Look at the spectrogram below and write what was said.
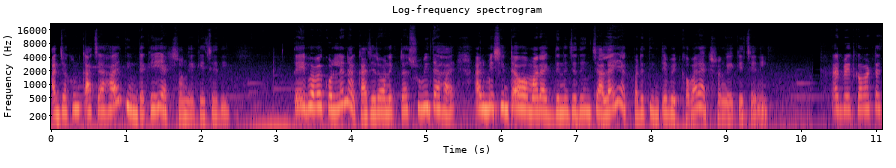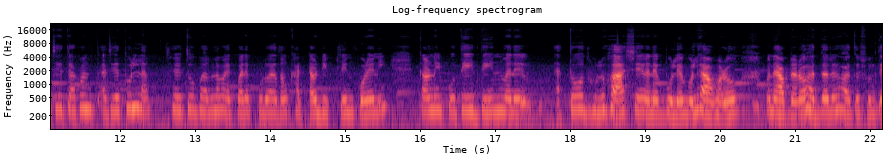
আর যখন কাঁচা হয়, তিনটাকেই একসঙ্গে কেচে দিই। তো এইভাবে করলে না কাজের অনেকটা সুবিধা হয়। আর মেশিনটাও আমার একদিনে যেদিন চালাই, একবারে তিনটে বেড কভার একসঙ্গে কেচে নিই। আর বেড কভারটা যেহেতু এখন আজকে তুললাম, সেহেতু ভাবলাম একবারে পুরো একদম খাটটাও ডিপ ক্লিন করে নিই। কারণ এই প্রতিদিন মানে এত ধুলো আসে মানে বলে বলে আমারও মানে আপনারও ধরে, হয়তো শুনতে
